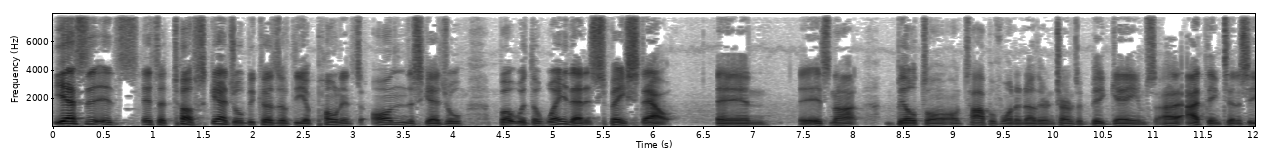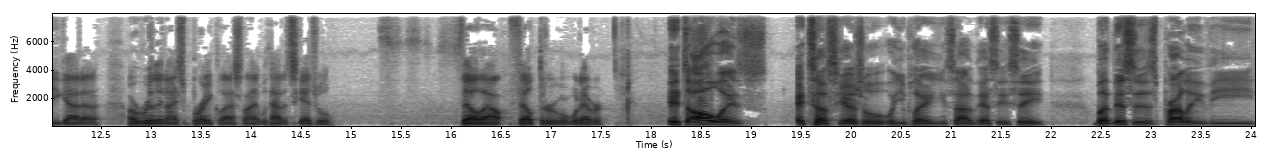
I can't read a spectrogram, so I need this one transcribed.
yes, it's it's a tough schedule because of the opponents on the schedule, but with the way that it's spaced out and it's not built on, on top of one another in terms of big games. I, I think Tennessee got a, a really nice break last night with how the schedule fell out, fell through, or whatever. It's always a tough schedule when you play inside of the SEC, but this is probably the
